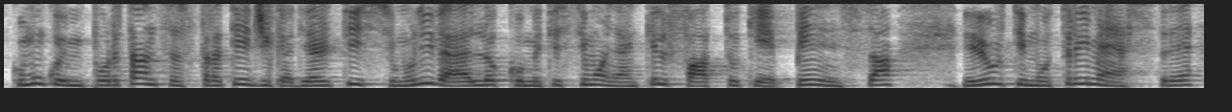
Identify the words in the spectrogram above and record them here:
comunque importanza strategica di altissimo livello, come testimonia anche il fatto che pensa nell'ultimo trimestre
